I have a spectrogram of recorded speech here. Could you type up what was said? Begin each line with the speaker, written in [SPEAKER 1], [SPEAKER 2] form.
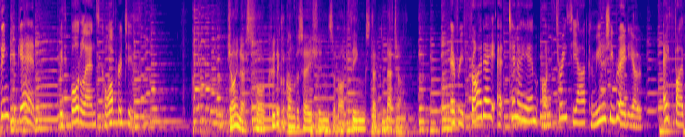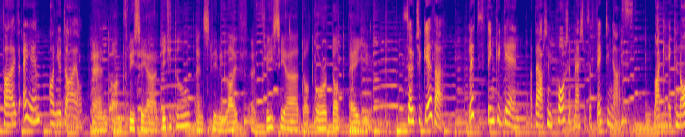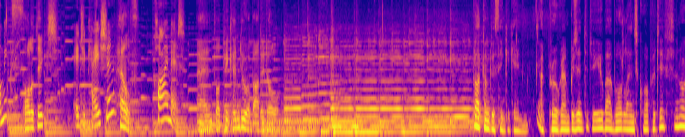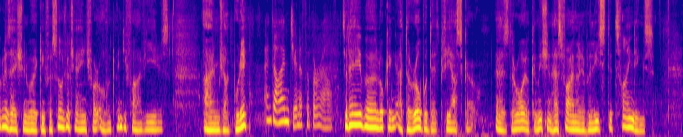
[SPEAKER 1] Think again with Borderlands Cooperative.
[SPEAKER 2] Join us for critical conversations about things that matter.
[SPEAKER 1] Every Friday at 10am on 3CR Community Radio, 855 AM on your dial.
[SPEAKER 2] And on 3CR Digital and streaming live at 3cr.org.au.
[SPEAKER 1] So together, let's think again about important matters affecting us, like economics,
[SPEAKER 2] Politics,
[SPEAKER 1] education,
[SPEAKER 2] health,
[SPEAKER 1] climate.
[SPEAKER 2] and what we can do about it all. Welcome to Think Again, a program presented to you by Borderlands Cooperative, an organization working for social change for over 25 years. I'm Jacques Boulet.
[SPEAKER 1] And I'm Jennifer Burrell.
[SPEAKER 2] Today we're looking at the Robodebt fiasco, as the Royal Commission has finally released its findings.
